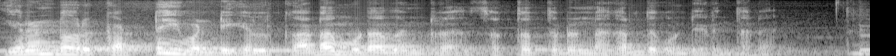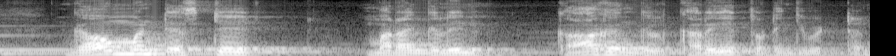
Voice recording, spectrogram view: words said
இரண்டொரு கட்டை வண்டிகள் கடமுடவென்ற சத்தத்துடன் நகர்ந்து கொண்டிருந்தன. கவர்மெண்ட் எஸ்டேட் மரங்களில் காகங்கள் கரையத் தொடங்கிவிட்டன.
